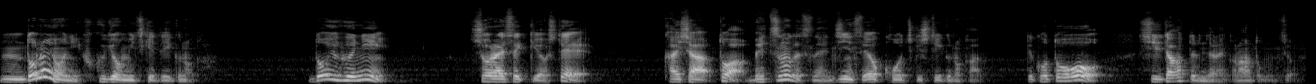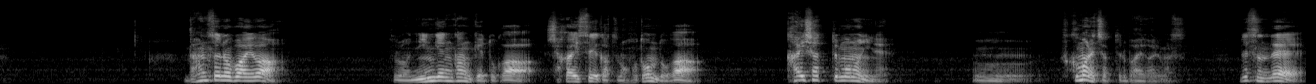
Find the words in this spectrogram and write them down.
うん、どのように副業を見つけていくのかどういうふうに将来設計をして会社とは別のですね人生を構築していくのかってことを知りたがってるんじゃないかなと思うんですよ。男性の場合はその人間関係とか社会生活のほとんどが会社ってものにねうん含まれちゃってる場合があります。ですんで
